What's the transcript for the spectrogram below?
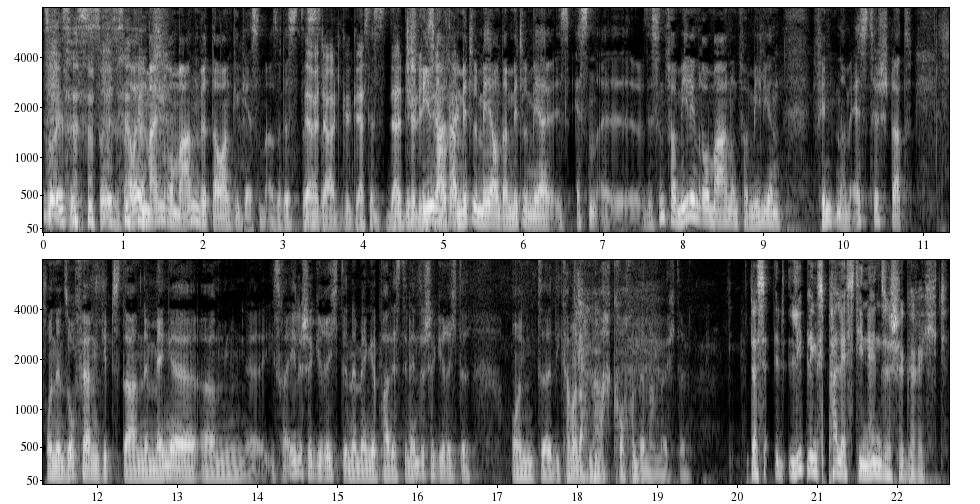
so ist es, so ist es. Aber in meinen Romanen wird dauernd gegessen. Also das, das, ja, wird dauernd gegessen. Das, Natürlich. Die spielen halt am Mittelmeer und am Mittelmeer ist Essen. Äh, das sind Familienromane und Familien finden am Esstisch statt. Und insofern gibt's da eine Menge ähm, äh, israelische Gerichte, eine Menge palästinensische Gerichte. Und äh, die kann man auch nachkochen, wenn man möchte. Das Lieblingspalästinensische Gericht?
